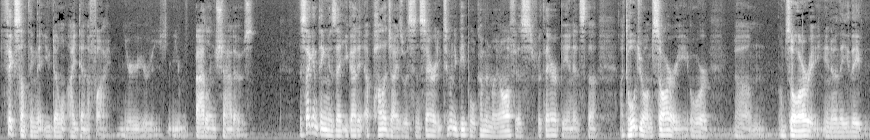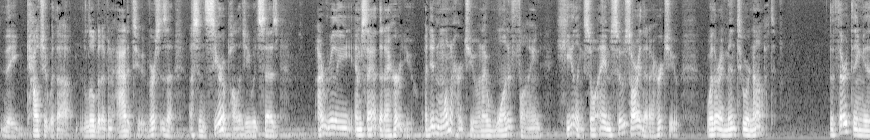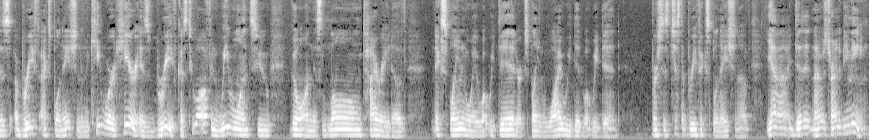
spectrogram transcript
fix something that you don't identify. You're, you're, you're battling shadows. The second thing is that you got to apologize with sincerity. Too many people come in my office for therapy, and it's the "I told you I'm sorry" or um, "I'm sorry." You know, they they they couch it with a, a little bit of an attitude versus a, a sincere apology, which says, "I really am sad that I hurt you. I didn't want to hurt you, and I want to find healing. So I am so sorry that I hurt you, whether I meant to or not." The third thing is a brief explanation. And the key word here is brief because too often we want to go on this long tirade of explaining away what we did or explain why we did what we did versus just a brief explanation of, yeah, I did it and I was trying to be mean.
